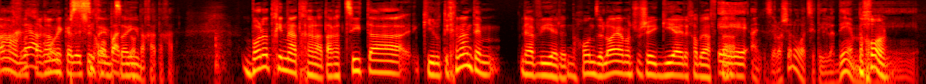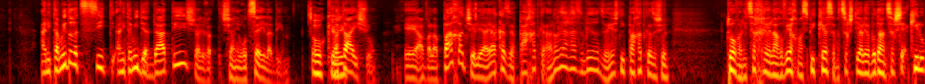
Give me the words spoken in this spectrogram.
המטרה מקדשת את האמצעים. אחת-אחת. בוא נתחיל מההתחלה, אתה רצית, כאילו תכננתם להביא ילד, נכון? זה לא היה משהו שהגיע אליך בהפתעה. אה, זה לא שלא רציתי ילדים. נכון. אני- אני תמיד רציתי, אני תמיד ידעתי שאני, שאני רוצה ילדים. אוקיי. מתישהו. אה, אבל הפחד שלי היה כזה, פחד, כזה, אני לא יודע להסביר את זה, יש לי פחד כזה של, טוב, אני צריך אה, להרוויח מספיק כסף, אני צריך שתהיה לי עבודה, אני צריך ש... כאילו,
